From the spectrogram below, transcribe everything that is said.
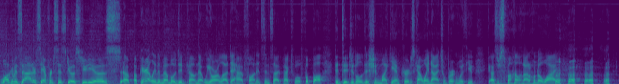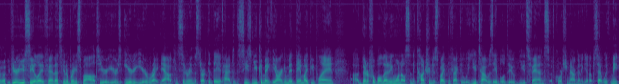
Welcome inside our San Francisco studios. Uh, apparently, the memo did come that we are allowed to have fun. It's Inside Pac 12 Football, the digital edition. Mike Yam, Curtis Conway, Nigel Burton with you. You guys are smiling. I don't know why. if you're a UCLA fan, that's going to bring a smile to your ears, ear to ear right now, considering the start that they have had to the season. You can make the argument they might be playing uh, better football than anyone else in the country, despite the fact that what Utah was able to do. Utes fans, of course, are now going to get upset with me.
